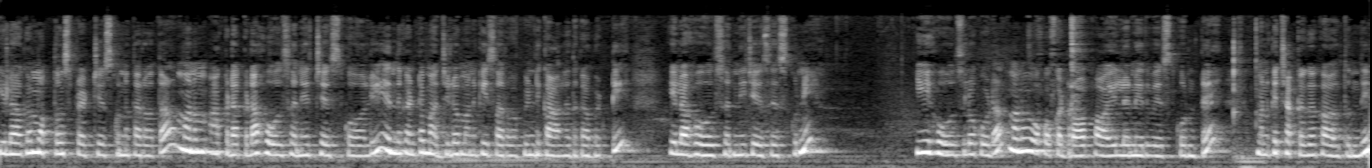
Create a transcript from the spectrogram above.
ఇలాగ మొత్తం స్ప్రెడ్ చేసుకున్న తర్వాత మనం అక్కడక్కడ హోల్స్ అనేది చేసుకోవాలి. ఎందుకంటే మధ్యలో మనకి సర్వపిండి కాలదు కాబట్టి ఇలా హోల్స్ అన్నీ చేసేసుకుని ఈ హోల్స్లో కూడా మనం ఒక్కొక్క డ్రాప్ ఆయిల్ అనేది వేసుకుంటే మనకి చక్కగా కాలుతుంది.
